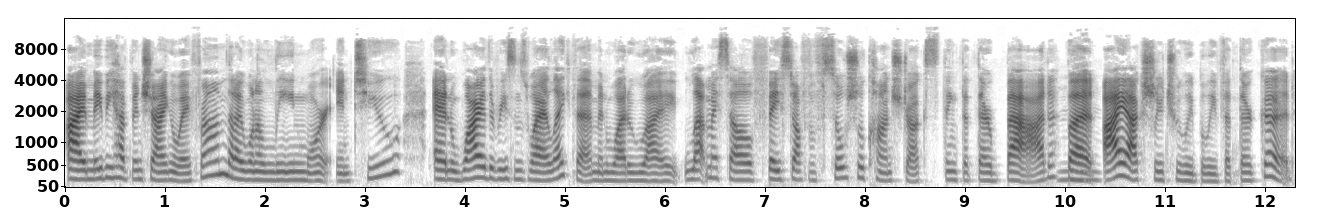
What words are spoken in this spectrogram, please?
I maybe have been shying away from that I want to lean more into? And why are the reasons why I like them? And why do I let myself, based off of social constructs, think that they're bad? But Mm. I actually truly believe that they're good.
